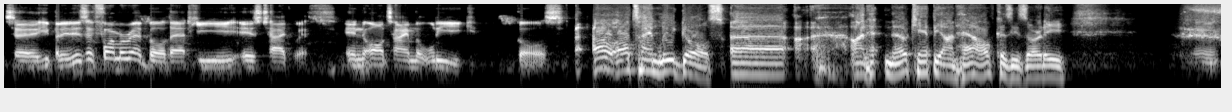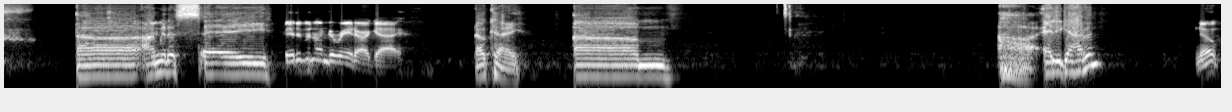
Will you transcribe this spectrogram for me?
So, he, but it is a former Red Bull that he is tied with in all time league goals. Uh, oh, all time league goals. Uh, on no, can't be Angel because he's already. Uh, I'm gonna say bit of an under radar guy. Okay. Um, Uh, Eddie Gaven? Nope.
